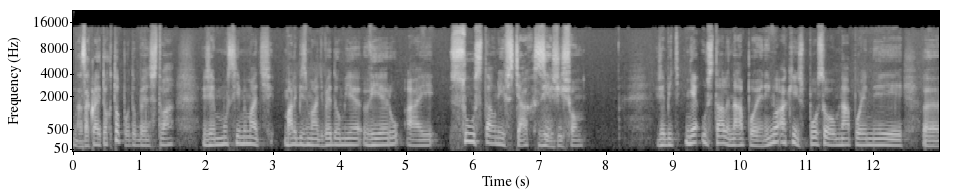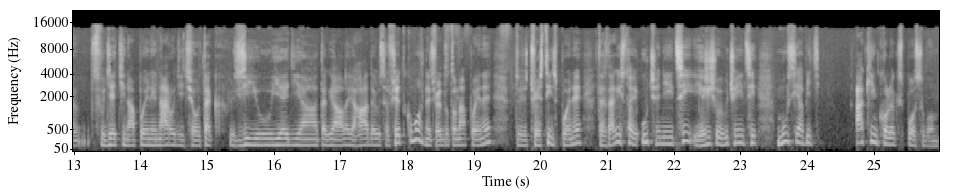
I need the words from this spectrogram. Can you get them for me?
na základe tohto podobenstva, že musíme mať, mali by sme mať vedomie, vieru aj sústavný vzťah s Ježišom. Že byť neustále napojený. No akým spôsobom napojení e, sú deti napojené na rodičov, tak žijú, jedia a tak ďalej, hádajú sa všetko možné, čo je toto napojené, čo je s tým spojené, tak takisto aj učeníci, Ježišovi učeníci musia byť akýmkoľvek spôsobom,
